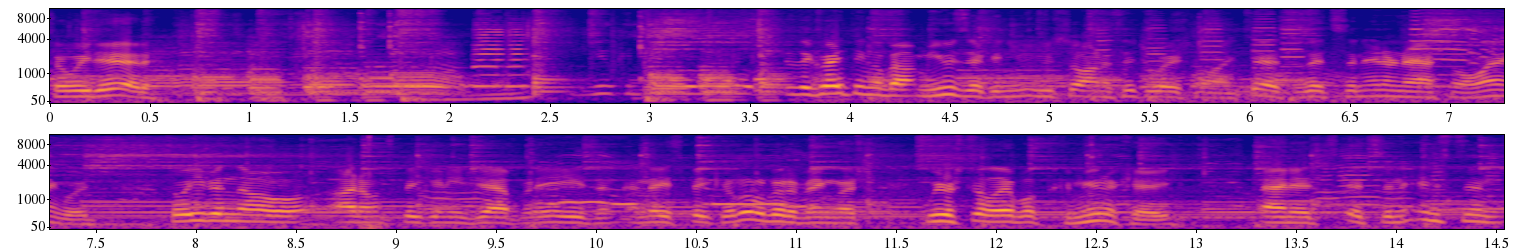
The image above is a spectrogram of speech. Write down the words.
so we did. The great thing about music, and you, saw in a situation like this, is it's an international language. So even though I don't speak any Japanese and, and, they speak a little bit of English, we are still able to communicate. And it's, it's an instant,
